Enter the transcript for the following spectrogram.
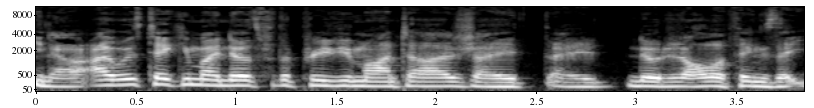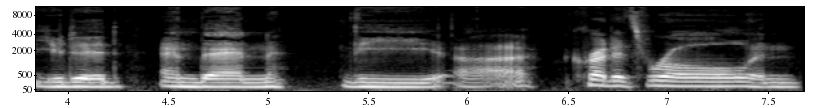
You know, I was taking my notes for the preview montage. I, I noted all the things that you did, and then the uh, credits roll, and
